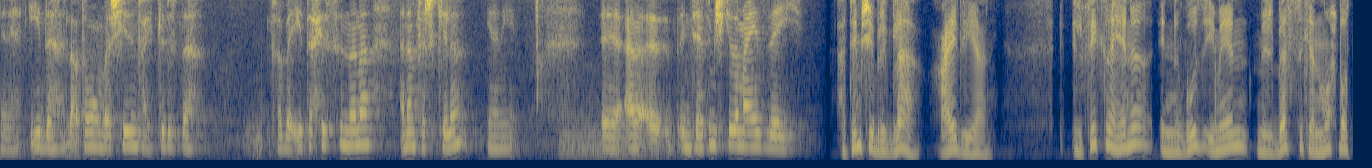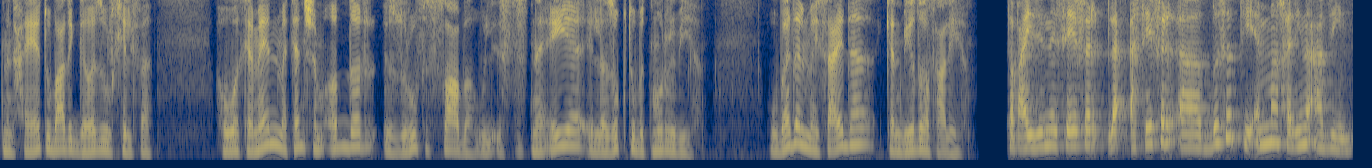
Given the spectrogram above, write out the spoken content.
يعني إيه ده؟ لا طبعا مبقاش ينفع يتلبس ده. فبقيت أحس إن أنا أنا مفشكلة يعني. آه، أنا انت هتمشي كده معايا إزاي؟ هتمشي برجلها عادي يعني. الفكرة هنا إن جوز إيمان مش بس كان محبط من حياته بعد الجواز والخلفة. هو كمان ما كانش مقدر الظروف الصعبة والاستثنائية اللي زوجته بتمر بيها وبدل ما يساعدها كان بيضغط عليها. طب عايزين نسافر؟ لا أسافر اتبسط يا إما خلينا قاعدين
